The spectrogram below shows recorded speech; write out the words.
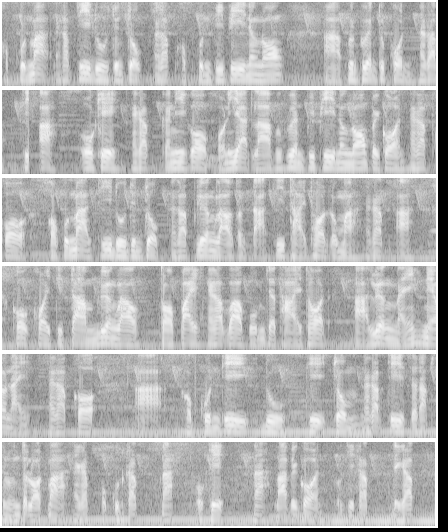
ขอบคุณมากนะครับที่ดูจนจบนะครับ ขอบคุณพี่ๆน้องๆเพื่อนๆทุกคนนะครับที่อะโอเคนะครับกันนี้ก็ขออนุญาตลาเพื่อนๆพี่ๆน้องๆไปก่อนนะครับ ก็ขอบคุณมากที่ดูจนจบนะครับ เรื่องราวต่างๆ ที่ถ่ายทอดลงมานะครับอะก็คอยติดตามเรื่องราวต่อไปนะครับ ว่าผมจะถ่ายทอดอ่าเรื่องไหนแนวไหนนะครับ ก็อ่าขอบคุณที่ดูที่ชมนะครับที่สนับสนุนตลอดมานะครับ ขอบคุณครับนะโอเคนะลาไปก่อนโอเคครับเด็กครับ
